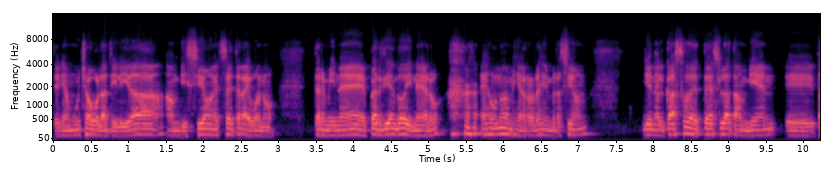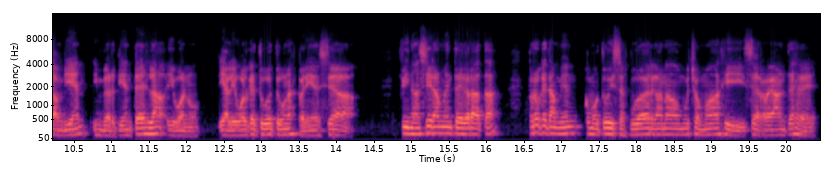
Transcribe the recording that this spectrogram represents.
tenía mucha volatilidad, ambición, etcétera, y bueno, terminé perdiendo dinero. es uno de mis errores de inversión. Y en el caso de Tesla también, eh, también invertí en Tesla y bueno, y al igual que tú, tuve una experiencia financieramente grata, pero que también, como tú dices, pude haber ganado mucho más y cerré antes de...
